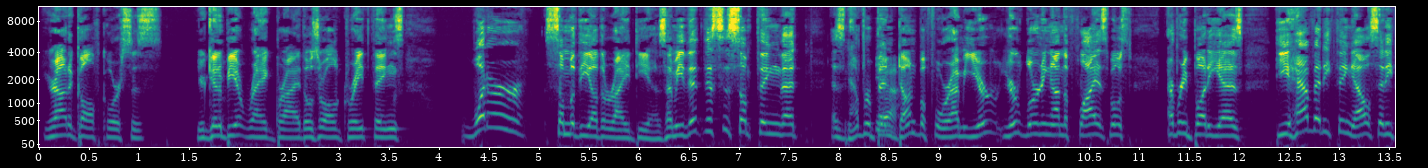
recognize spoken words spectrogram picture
You're out of golf courses. You're going to be at RAGBRAI. Those are all great things. What are some of the other ideas? I mean, th- this is something that has never been Yeah. done before. I mean, you're you're learning on the fly as most everybody is. Do you have anything else? Any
